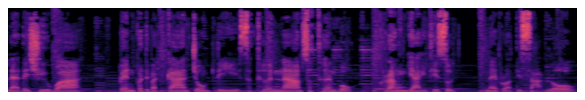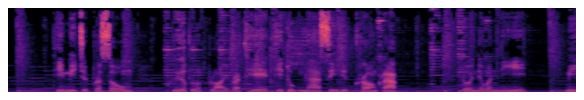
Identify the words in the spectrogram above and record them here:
และได้ชื่อว่า เป็นปฏิบัติการโจมตีสะเทินน้ำสะเทินบก ครั้งใหญ่ที่สุดในประวัติศาสตร์โลก ที่มีจุดประสงค์เพื่อปลดปล่อยประเทศที่ถูกนาซียึดครองครับ โดยในวันนี้ มี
